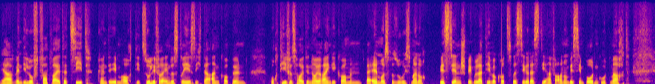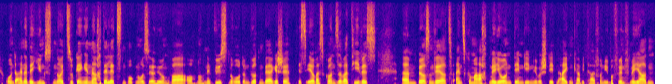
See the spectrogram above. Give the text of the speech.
ja, wenn die Luftfahrt weiter zieht, könnte eben auch die Zuliefererindustrie sich da ankoppeln. Hochtief ist heute neu reingekommen. Bei Elmos versuche ich es mal noch bisschen spekulativer, kurzfristiger, dass die einfach auch noch ein bisschen Boden gut macht. Und einer der jüngsten Neuzugänge nach der letzten Prognoseerhöhung war auch noch eine Wüstenrot und Württembergische, ist eher was Konservatives. Ähm, Börsenwert 1,8 Millionen, demgegenüber steht ein Eigenkapital von über 5 Milliarden,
